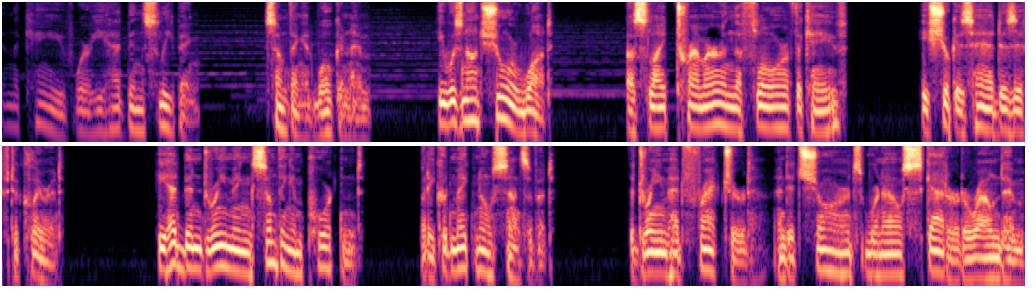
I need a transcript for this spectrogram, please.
in the cave where he had been sleeping. Something had woken him. He was not sure what. A slight tremor in the floor of the cave? He shook his head as if to clear it. He had been dreaming something important, but he could make no sense of it. The dream had fractured, and its shards were now scattered around him.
